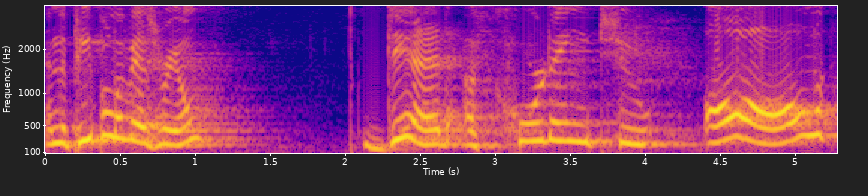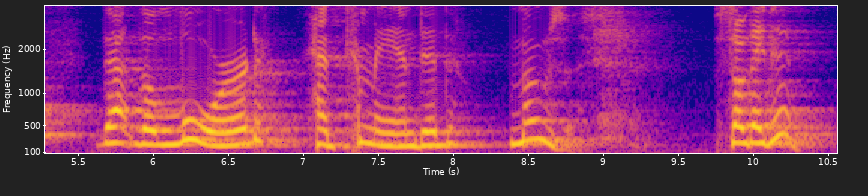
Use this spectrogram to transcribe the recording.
And the people of Israel did according to all that the Lord had commanded Moses. So they did.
